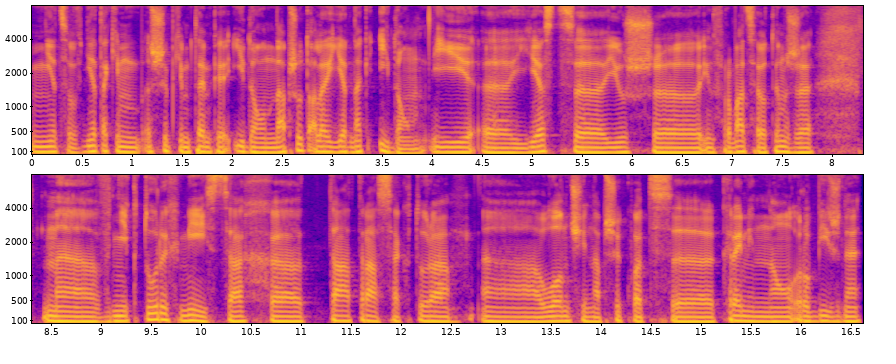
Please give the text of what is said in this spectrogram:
nieco w nie takim szybkim tempie idą naprzód, ale jednak idą. I e, jest już informacja o tym, że w niektórych miejscach ta trasa, która łączy na przykład Kreminną, Rubiżne,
